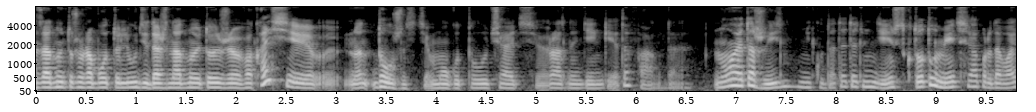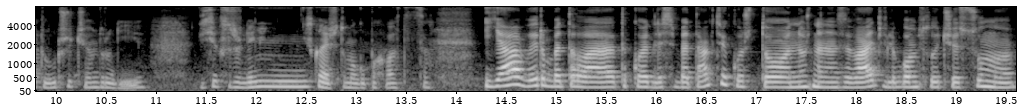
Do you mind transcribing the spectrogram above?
за одну и ту же работу люди даже на одной и той же вакансии, э, на должности могут получать разные деньги, это факт, да. Но это жизнь, никуда ты от этого не денешься. Кто-то умеет себя продавать лучше, чем другие. Здесь к сожалению, не сказать, что могу похвастаться. Я выработала такую для себя тактику, что нужно называть в любом случае сумму.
